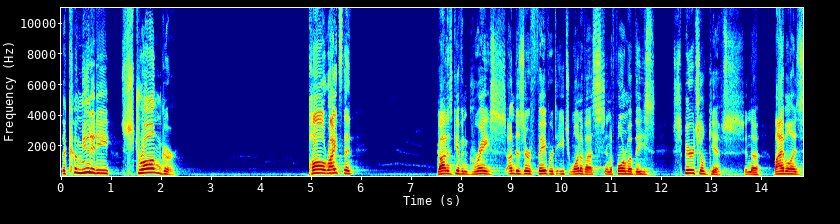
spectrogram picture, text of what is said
the community stronger. Paul writes that God has given grace, undeserved favor to each one of us in the form of these spiritual gifts. And the Bible has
